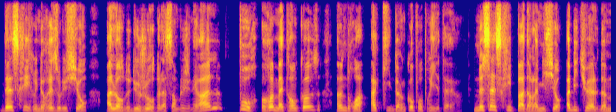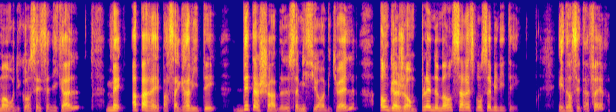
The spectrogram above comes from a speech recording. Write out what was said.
d'inscrire une résolution à l'ordre du jour de l'Assemblée générale pour remettre en cause un droit acquis d'un copropriétaire ne s'inscrit pas dans la mission habituelle d'un membre du conseil syndical, mais apparaît par sa gravité détachable de sa mission habituelle, engageant pleinement sa responsabilité. Et dans cette affaire,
